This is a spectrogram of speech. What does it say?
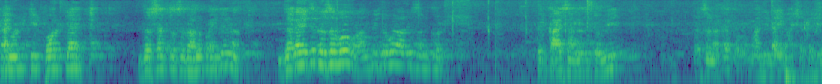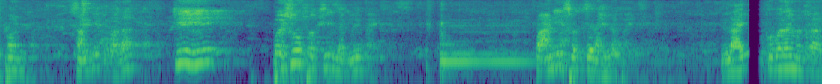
काय म्हणते टीट काय? जसं तसं झालं पाहिजे ना. जगायचं कसं हो? अगदी जवळ आलं संकट. तर काय सांगत तुम्ही तसं नका करू माझी नाही भाषा तशी पण. सांगते तुम्हाला की पशु पक्षी जगले पाहिजे. पाणी स्वच्छ राहिलं पाहिजे. लाई तुकोबराय म्हणतात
